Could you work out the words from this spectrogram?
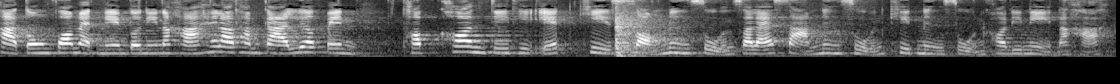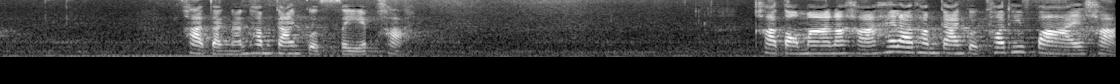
ค่ะตรง format name ตัวนี้นะคะ ให้เราทำการเลือกเป็น topcon gts ขีด210 slash 310ขีด10 coordinate นะคะ ค่ะจากนั้นทำการกด save ค่ะ ค่ะต่อมานะคะ ให้เราทำการกดเข้าที่ไฟล์ค่ะ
